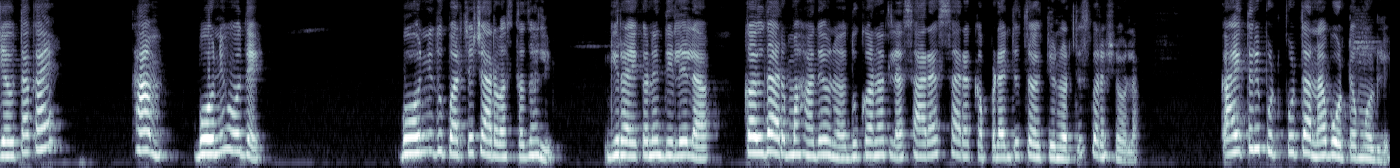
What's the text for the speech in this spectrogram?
जेवता काय? थांब बोहनी होऊ दे. बोहनी दुपारच्या चार वाजता झाली. गिरायकाने दिलेला कलदार महादेवनं दुकानातल्या साऱ्या साऱ्या कपड्यांच्या चळतींवरती स्पर्शवला काहीतरी पुटपुटताना बोट मोडली.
